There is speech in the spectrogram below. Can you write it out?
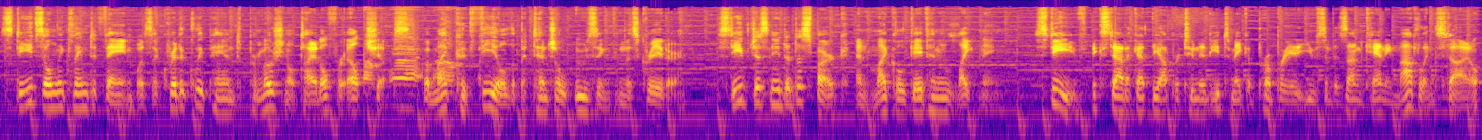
Steve's only claim to fame was a critically panned promotional title for Elk Chips, but Mike could feel the potential oozing from this creator. Steve just needed a spark, and Michael gave him lightning. Steve, ecstatic at the opportunity to make appropriate use of his uncanny modeling style,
